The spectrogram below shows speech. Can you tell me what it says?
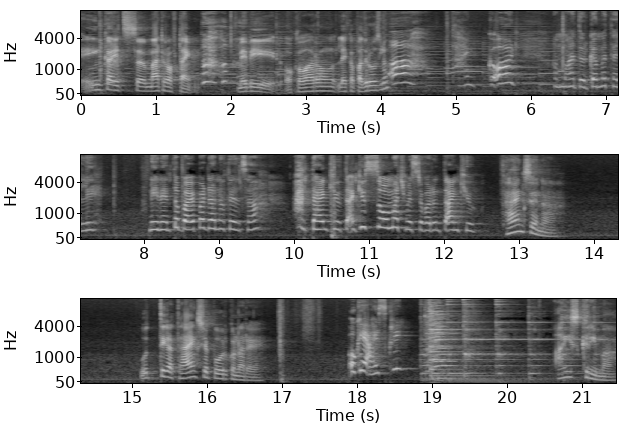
ఇంకా it's matter of time maybe ఒక వారం లేక పది రోజులు? గాడ్ అమ్మా దుర్గమ్మ తల్లి నేనెంత భయపడ్డానో తెలుసా? Thank you thank you so much mister Varun thank you thanks ఏనా ఉత్తిగా థ్యాంక్స్ చెప్పి ఊరుకున్నారే. Okay ice cream. ఐస్ క్రీమా?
